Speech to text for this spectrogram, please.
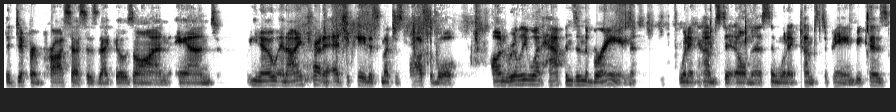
the different processes that goes on. And you know and i try to educate as much as possible on really what happens in the brain when it comes to illness and when it comes to pain. Because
